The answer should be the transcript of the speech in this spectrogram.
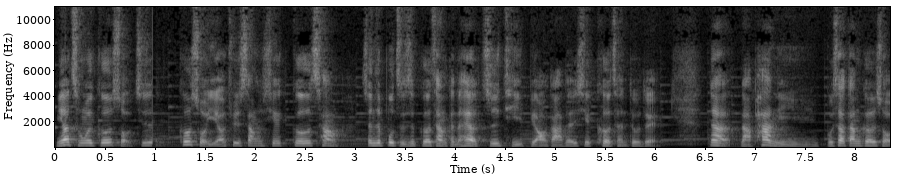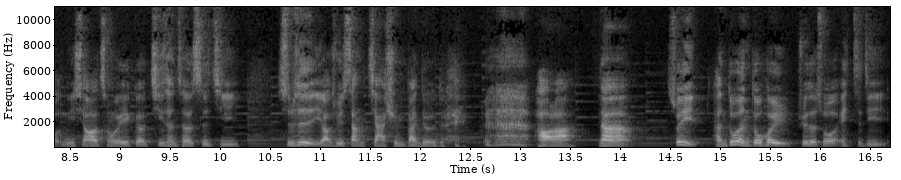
你要成为歌手，其实歌手也要去上一些歌唱，甚至不只是歌唱，可能还有肢体表达的一些课程，对不对？那哪怕你不是要当歌手，你想要成为一个计程车司机，是不是也要去上驾训班，对不对？好啦，那所以很多人都会觉得说，哎，自己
